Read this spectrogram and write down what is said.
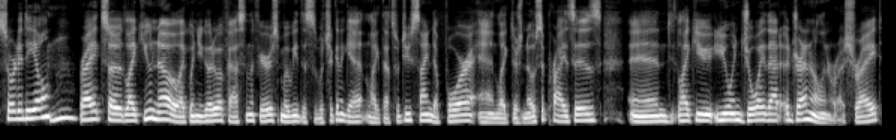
sort of deal mm-hmm. right? So like you know like when you go to a fast and the furious movie this is what you're gonna get. Like that's what you signed up for and like there's no surprises and like you you enjoy that adrenaline rush right?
